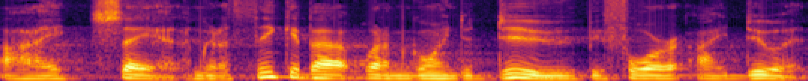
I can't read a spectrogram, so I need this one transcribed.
I say it. I'm going to think about what I'm going to do before I do it.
